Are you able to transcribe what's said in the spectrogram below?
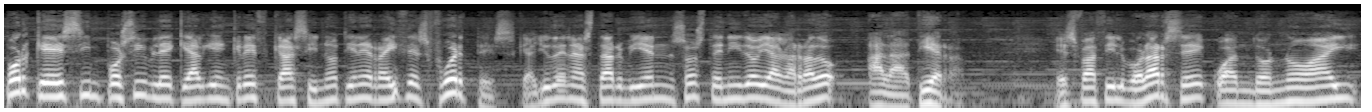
porque es imposible que alguien crezca si no tiene raíces fuertes que ayuden a estar bien sostenido y agarrado a la tierra. Es fácil volarse cuando no hay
